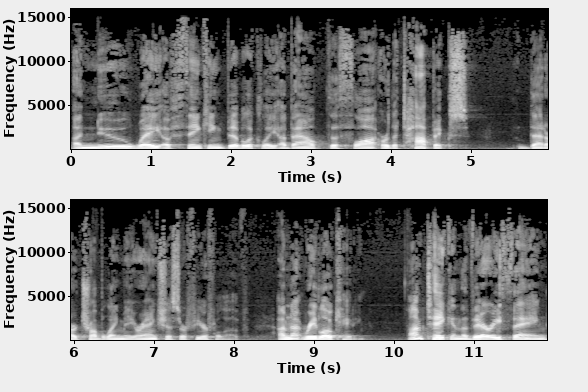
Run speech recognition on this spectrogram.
a new way of thinking biblically about the thought or the topics that are troubling me or anxious or fearful of. I'm not relocating. I'm taking the very thing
